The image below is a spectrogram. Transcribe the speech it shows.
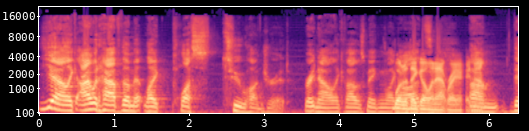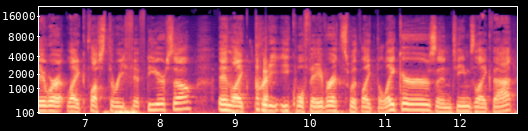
Yeah, like I would have them at like plus two hundred right now. Like if I was making like what are they going at right now? Um, they were at like plus 350 or so, and like pretty Okay. equal favorites with like the Lakers and teams like that.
